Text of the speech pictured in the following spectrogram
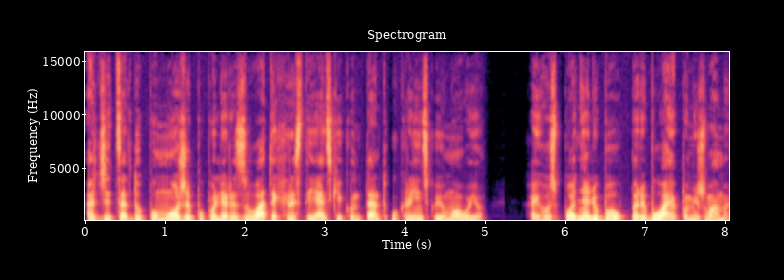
адже це допоможе популяризувати християнський контент українською мовою. Хай Господня любов перебуває поміж вами.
